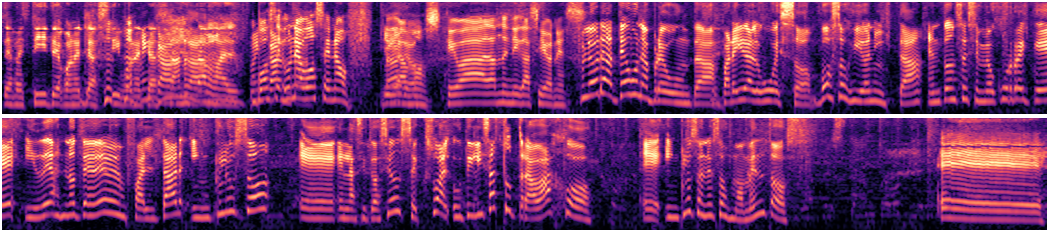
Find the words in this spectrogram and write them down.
desvestite, ponete así, ponete así. No, está mal. Voz- una voz en off, Claro. digamos, que va dando indicaciones. Flora, te hago una pregunta para ir al hueso. Vos sos guionista, entonces se me ocurre que ideas no te deben faltar incluso eh, en la situación sexual. ¿Utilizás tu trabajo eh, incluso en esos momentos? Eh,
